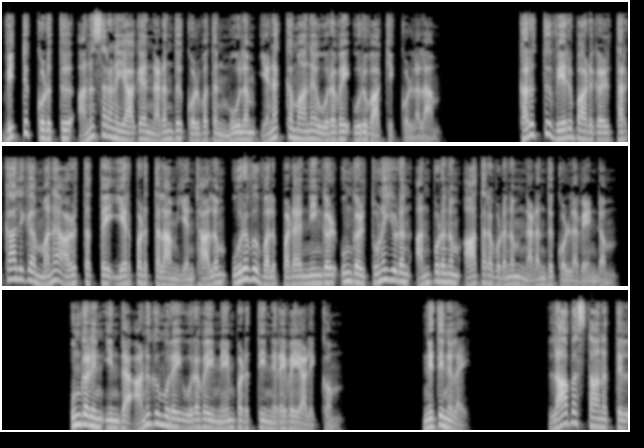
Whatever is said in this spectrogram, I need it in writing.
விட்டுக் கொடுத்து அனுசரணையாக நடந்து கொள்வதன் மூலம் இணக்கமான உறவை உருவாக்கிக் கொள்ளலாம். கருத்து வேறுபாடுகள் தற்காலிக மன அழுத்தத்தை ஏற்படுத்தலாம் என்றாலும் உறவு வலுப்பட நீங்கள் உங்கள் துணையுடன் அன்புடனும் ஆதரவுடனும் நடந்து கொள்ள வேண்டும். உங்களின் இந்த அணுகுமுறை உறவை மேம்படுத்தி நிறைவை அளிக்கும் நிதிநிலை. லாபஸ்தானத்தில்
